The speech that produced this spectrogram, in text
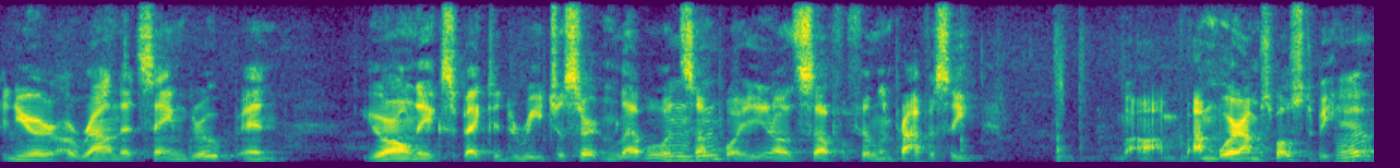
and you're around that same group and you're only expected to reach a certain level at Mm-hmm. some point, you know, self fulfilling prophecy. Um, I'm where I'm supposed to be. Yeah.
